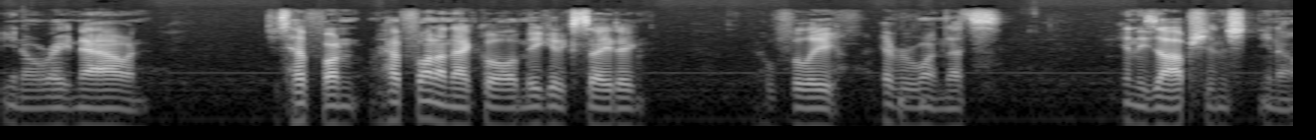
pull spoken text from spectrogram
you know right now. And just have fun have fun on that call and make it exciting. Hopefully everyone that's in these options you know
